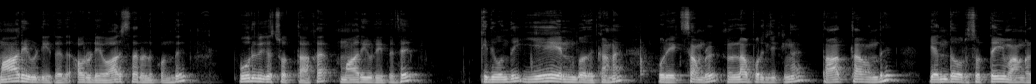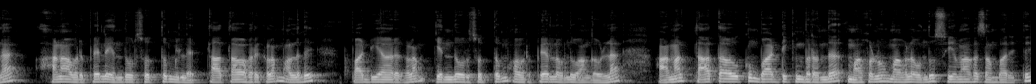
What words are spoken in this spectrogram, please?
மாறிவிடுகிறது. அவருடைய வாரிசுதாரர்களுக்கு வந்து பூர்வீக சொத்தாக மாறிவிடுகிறது. இது வந்து ஏ என்பதுக்கான ஒரு எக்ஸாம்பிள் நல்லா புரிஞ்சுக்கங்க. தாத்தா வந்து எந்த ஒரு சொத்தையும் வாங்கலை. ஆனால் அவர் பேரில் எந்த ஒரு சொத்தும் இல்லை. தாத்தாவாக இருக்கலாம் அல்லது பாட்டியாக இருக்கலாம் எந்த ஒரு சொத்தும் அவர் பேரில் வந்து வாங்கவில்லை. ஆனால் தாத்தாவுக்கும் பாட்டிக்கும் பிறந்த மகனும் மகளை வந்து சுயமாக சம்பாதித்து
